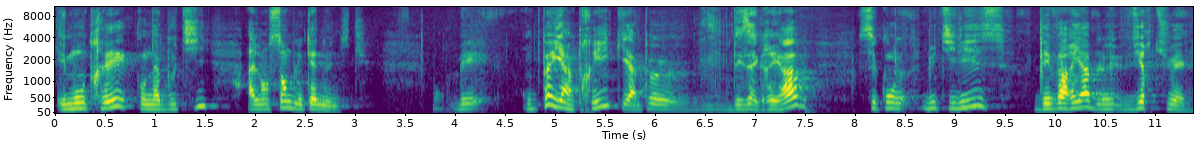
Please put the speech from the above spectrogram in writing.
et montrer qu'on aboutit à l'ensemble canonique. mais on paye un prix qui est un peu désagréable, c'est qu'on utilise des variables virtuelles.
